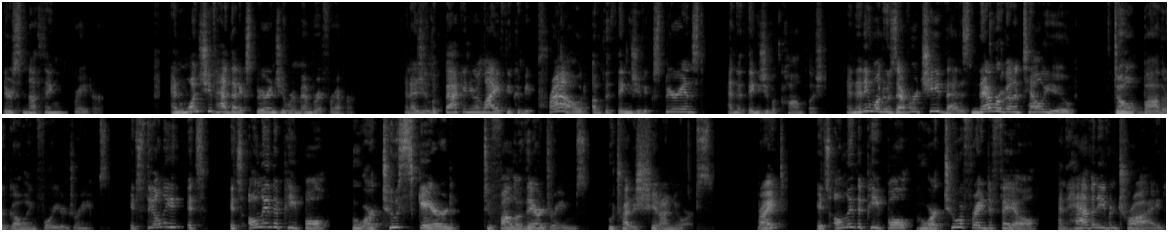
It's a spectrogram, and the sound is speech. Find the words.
there's nothing greater. And once you've had that experience, you remember it forever. And as you look back in your life, you can be proud of the things you've experienced and the things you've accomplished. And anyone who's ever achieved that is never going to tell you, don't bother going for your dreams. It's the only it's it's only the people who are too scared to follow their dreams who try to shit on yours, right? It's only the people who are too afraid to fail and haven't even tried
